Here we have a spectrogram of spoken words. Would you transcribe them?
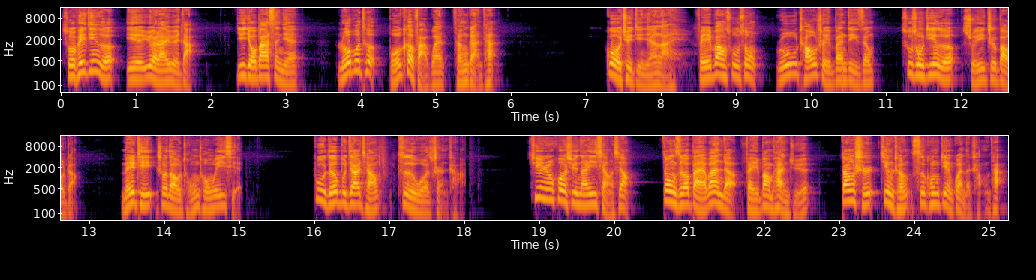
索赔金额也越来越大。一九八四年，罗伯特·伯克法官曾感叹：“过去几年来，诽谤诉讼如潮水般递增。”诉讼金额随之暴涨，媒体受到重重威胁，不得不加强自我审查。今人或许难以想象，动辄百万的诽谤判决，当时竟成司空见惯的常态。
